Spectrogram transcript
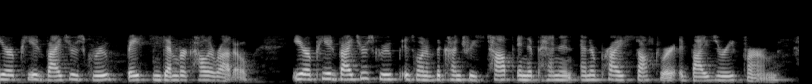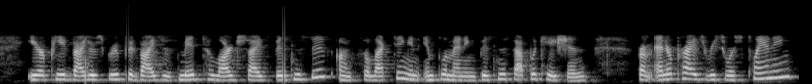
ERP Advisors Group based in Denver, Colorado. ERP Advisors Group is one of the country's top independent enterprise software advisory firms. ERP Advisors Group advises mid to large sized businesses on selecting and implementing business applications from enterprise resource planning,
